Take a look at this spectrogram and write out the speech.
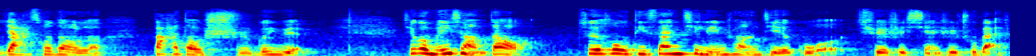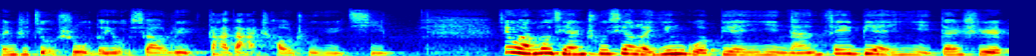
压缩到了八到十个月，结果没想到最后第三期临床结果却是显示出百分之九十五的有效率，大大超出预期。尽管目前出现了英国变异、南非变异，但是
